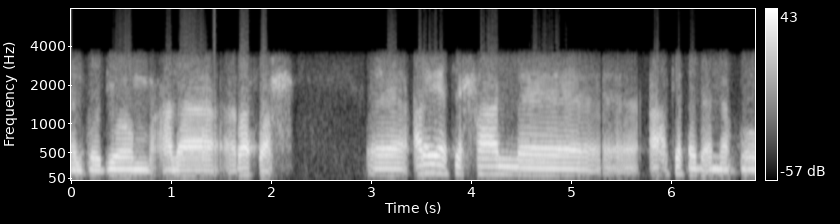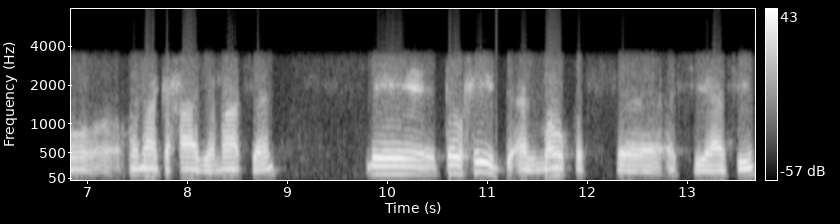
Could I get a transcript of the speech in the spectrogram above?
الهجوم على رفح. آه، على اية حال آه، أعتقد أنه هناك حاجة ماسة لتوحيد الموقف آه، السياسي.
